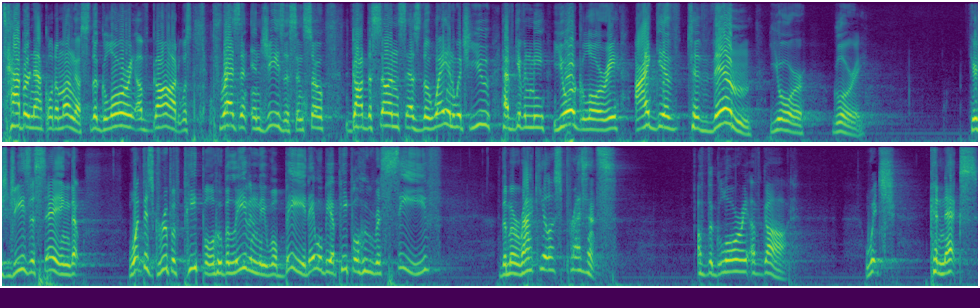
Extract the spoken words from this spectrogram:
tabernacled among us. The glory of God was present in Jesus. And so God the Son says, The way in which you have given me your glory, I give to them your glory. Here's Jesus saying that what this group of people who believe in me will be, they will be a people who receive the miraculous presence of the glory of God, which connects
